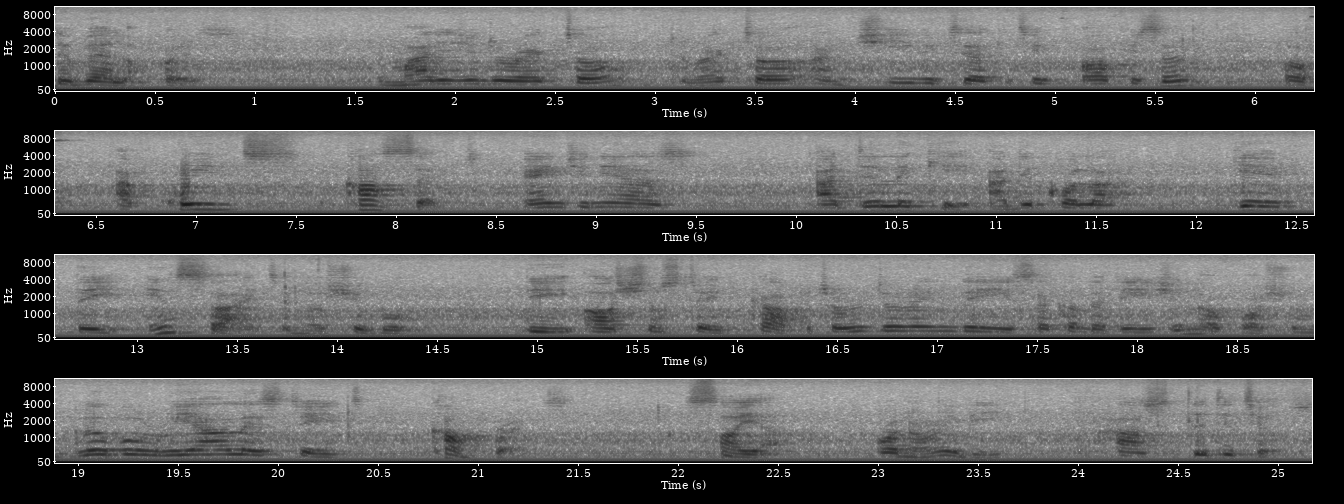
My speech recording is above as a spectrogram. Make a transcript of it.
developers. The managing director, director, and chief executive officer of Acquaint's Concept Engineers Adeleke Adekola gave the insight in Osogbo, the Osun State capital, during the second edition of Osun Global Real Estate Conference. Saya Honorary has the details.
